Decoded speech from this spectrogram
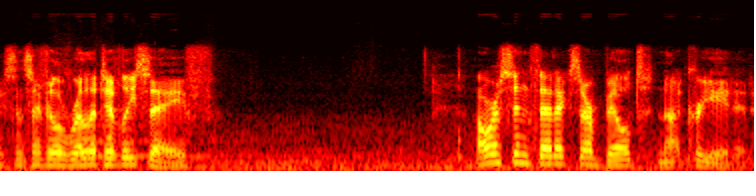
Since I feel relatively safe, our synthetics are built, not created.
